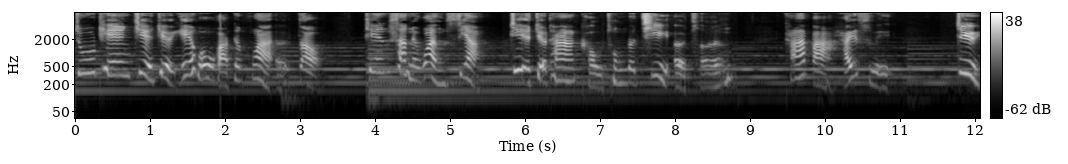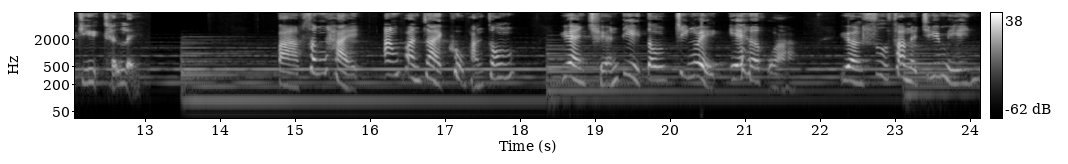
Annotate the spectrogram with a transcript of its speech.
诸天借着耶和华的话而造，天上的万象借着他口中的气而成。他把海水聚集成垒。把深海安放在库房中，愿全地都敬畏耶和华，愿世上的居民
